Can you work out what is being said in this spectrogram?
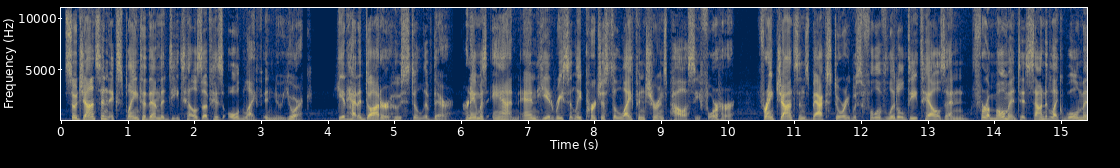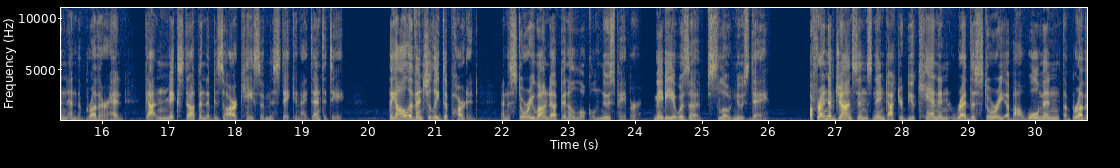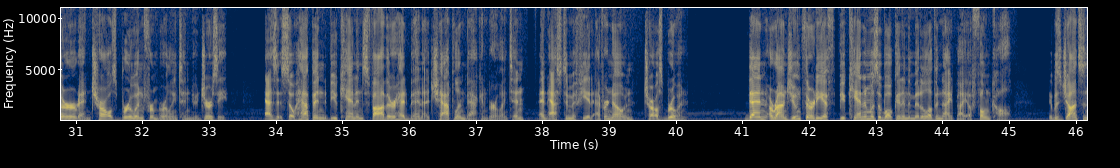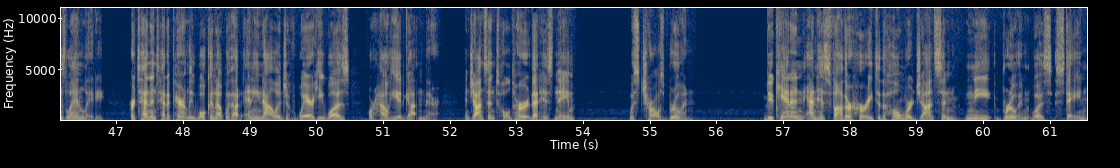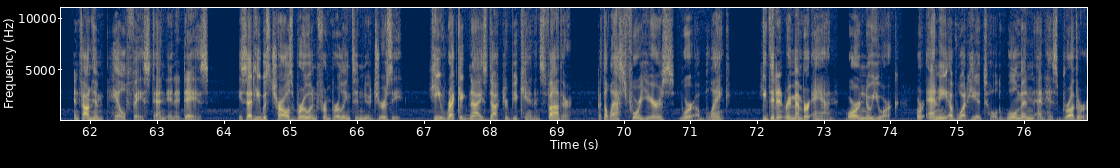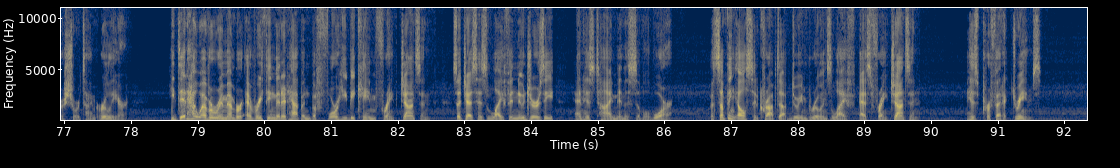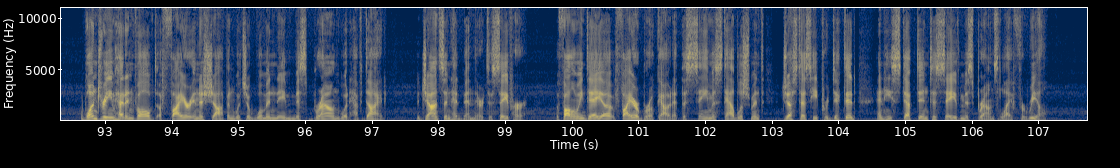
So Johnson explained to them the details of his old life in New York. He had had a daughter who still lived there. Her name was Anne, and he had recently purchased a life insurance policy for her. Frank Johnson's backstory was full of little details, and for a moment, it sounded like Woolman and the brother had gotten mixed up in a bizarre case of mistaken identity. They all eventually departed, and the story wound up in a local newspaper. Maybe it was a slow news day. A friend of Johnson's named Dr. Buchanan read the story about Woolman, the brother, and Charles Bruin from Burlington, New Jersey. As it so happened, Buchanan's father had been a chaplain back in Burlington and asked him if he had ever known Charles Bruin. Then, around June 30th, Buchanan was awoken in the middle of the night by a phone call. It was Johnson's landlady. Her tenant had apparently woken up without any knowledge of where he was or how he had gotten there, and Johnson told her that his name was Charles Bruin. Buchanan and his father hurried to the home where Johnson, nee Bruin, was staying and found him pale faced and in a daze. He said he was Charles Bruin from Burlington, New Jersey. He recognized Dr. Buchanan's father, but the last four years were a blank. He didn't remember Anne or New York or any of what he had told Woolman and his brother a short time earlier. He did, however, remember everything that had happened before he became Frank Johnson, such as his life in New Jersey and his time in the Civil War. But something else had cropped up during Bruin's life as Frank Johnson his prophetic dreams. One dream had involved a fire in a shop in which a woman named Miss Brown would have died, but Johnson had been there to save her. The following day, a fire broke out at the same establishment just as he predicted, and he stepped in to save Miss Brown's life for real.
